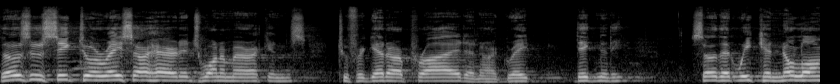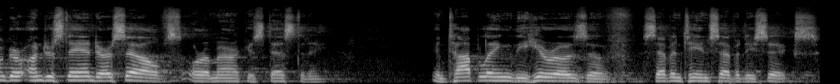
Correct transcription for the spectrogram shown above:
Those who seek to erase our heritage want Americans to forget our pride and our great dignity so that we can no longer understand ourselves or America's destiny. In toppling the heroes of 1776,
